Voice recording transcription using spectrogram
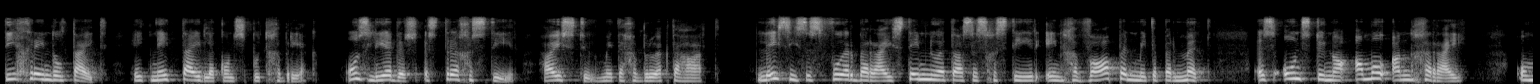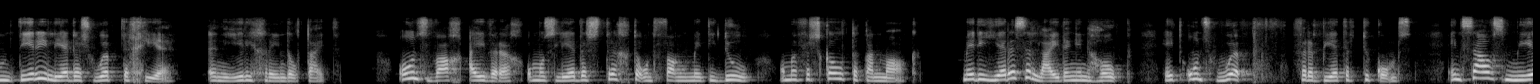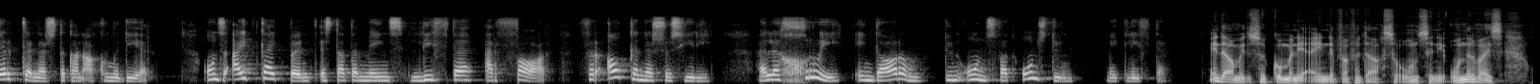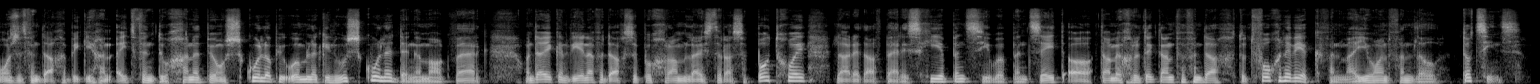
Die grendeltyd het net tydelik ons spoed gebreek. Ons leerders is teruggestuur huis toe met 'n gebroke hart. Lessies is voorberei, stemnotas is gestuur en gewapen met 'n permit is ons toe na almal aangery om hierdie leerders hoop te gee in hierdie grendeltyd. Ons wag ywerig om ons leerders terug te ontvang met die doel om 'n verskil te kan maak. Met die Here se leiding en hulp het ons hoop vir 'n beter toekoms en selfs meer kinders te kan akkommodeer. Ons uitkykpunt is dat 'n mens liefde ervaar vir al kinders soos hierdie. Hulle groei en daarom doen ons wat ons doen met liefde. En daarmee is ons gekom aan die einde van vandag se ons in die onderwys. Ons het vandag 'n bietjie gaan uitvind hoe gaan dit by ons skole op die oomblik en hoe skole dinge maak werk. Onthou jy kan weer na vandag se program luister as 'n potgooi. Laat dit af by resgep.co.za. daarmee groet ek dan vir vandag tot volgende week van my Johan van Lille. Totsiens.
